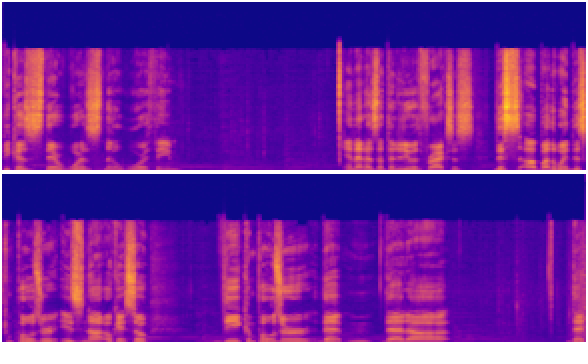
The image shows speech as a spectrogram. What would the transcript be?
Because there was no war theme. And that has nothing to do with Firaxis. This, uh, by the way, this composer is not... Okay, so the composer that that uh, that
